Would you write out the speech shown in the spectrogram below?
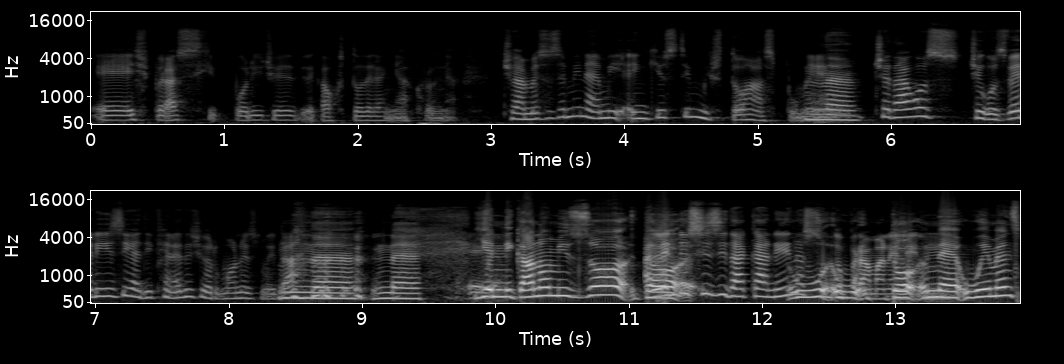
Ε, έχει περάσει μπορεί και 18-19 χρόνια. Και αμέσως έμεινα έμει- έγκυος στη μυρτό, ας πούμε. Ναι. Και that was, και was very easy, γιατί φαίνεται και οι ορμόνες μου ήταν. ναι, ναι. Γενικά νομίζω. Το, Αλλά δεν το συζητά κανένας w- το w- πράγμα, το- Ελένη. ναι, women's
